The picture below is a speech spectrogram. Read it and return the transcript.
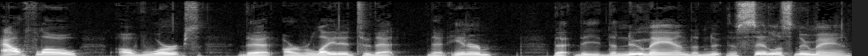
outflow of works that are related to that that inner the the, the new man, the new, the sinless new man.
